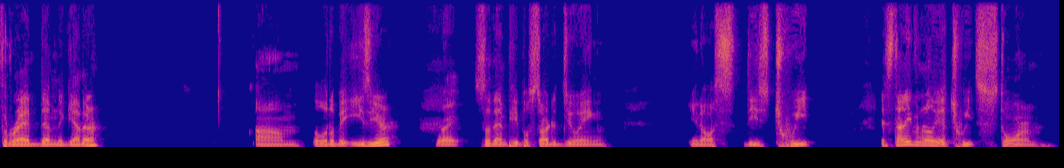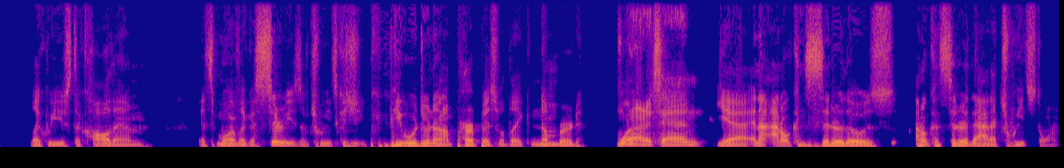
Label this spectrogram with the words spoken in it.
thread them together um a little bit easier right so then people started doing you know these tweet it's not even really a tweet storm like we used to call them it's more of like a series of tweets because people were doing it on purpose with like numbered one out of ten. Yeah and I, I don't consider those i don't consider that a tweet storm.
